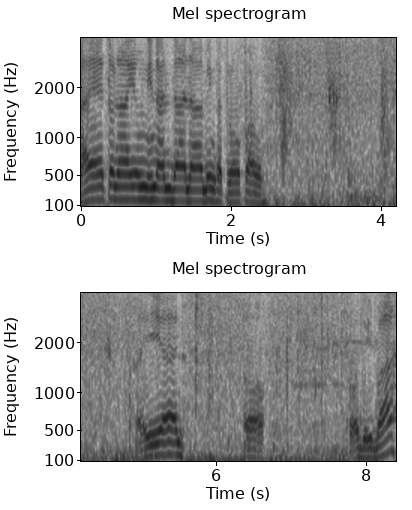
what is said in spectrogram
Ay, ito na yung hinanda namin, katropa, oh. Ayan. Oh. Oh, di ba?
